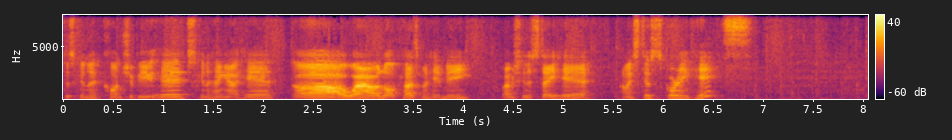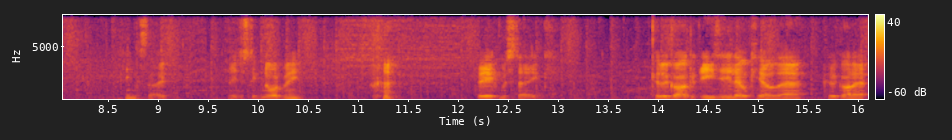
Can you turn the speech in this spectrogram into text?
Just going to contribute here. Just going to hang out here. Oh, wow. A lot of plasma hit me. I'm just going to stay here. Am I still scoring hits? I think so. They just ignored me. Big mistake. Could have got an easy little kill there. Could have got it.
